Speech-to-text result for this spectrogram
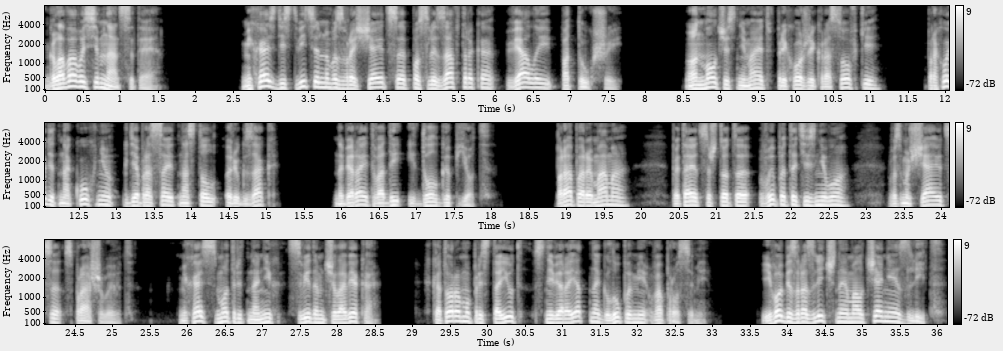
Глава 18. Михась действительно возвращается после завтрака, вялый, потухший. Он молча снимает в прихожей кроссовки, проходит на кухню, где бросает на стол рюкзак, набирает воды и долго пьет. Прапор и мама пытаются что-то выпытать из него, возмущаются, спрашивают. Михась смотрит на них с видом человека, которому пристают с невероятно глупыми вопросами. Его безразличное молчание злит.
